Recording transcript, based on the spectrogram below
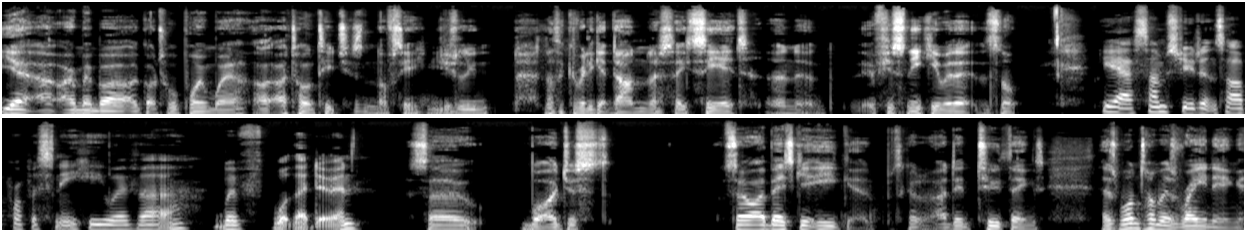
yeah, I, I remember I got to a point where I, I told teachers, and obviously, usually nothing can really get done unless they see it, and uh, if you're sneaky with it, it's not. Yeah, some students are proper sneaky with uh with what they're doing. So what I just so I basically I did two things. There's one time it was raining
